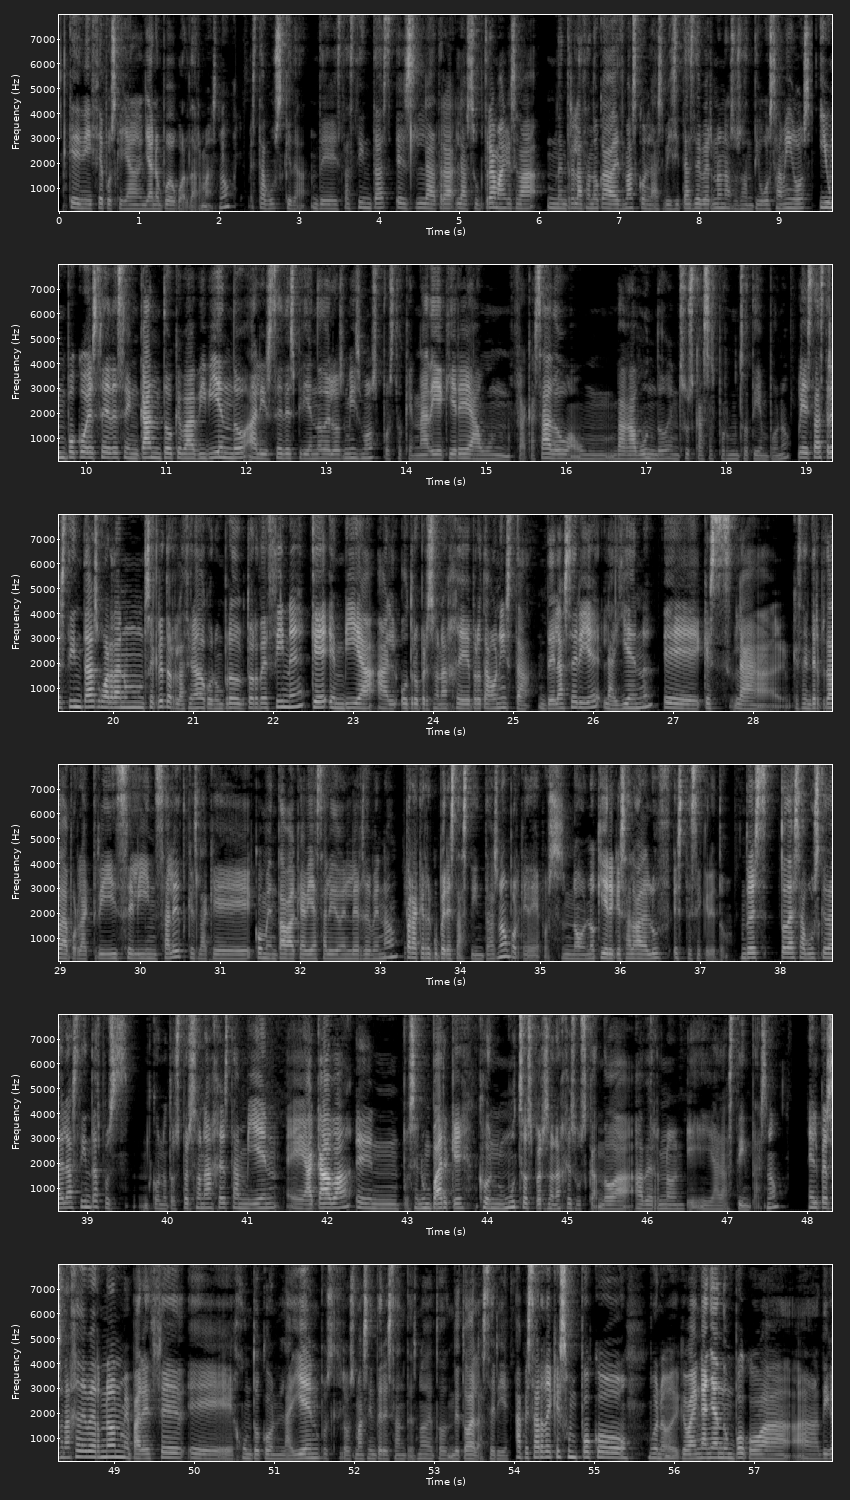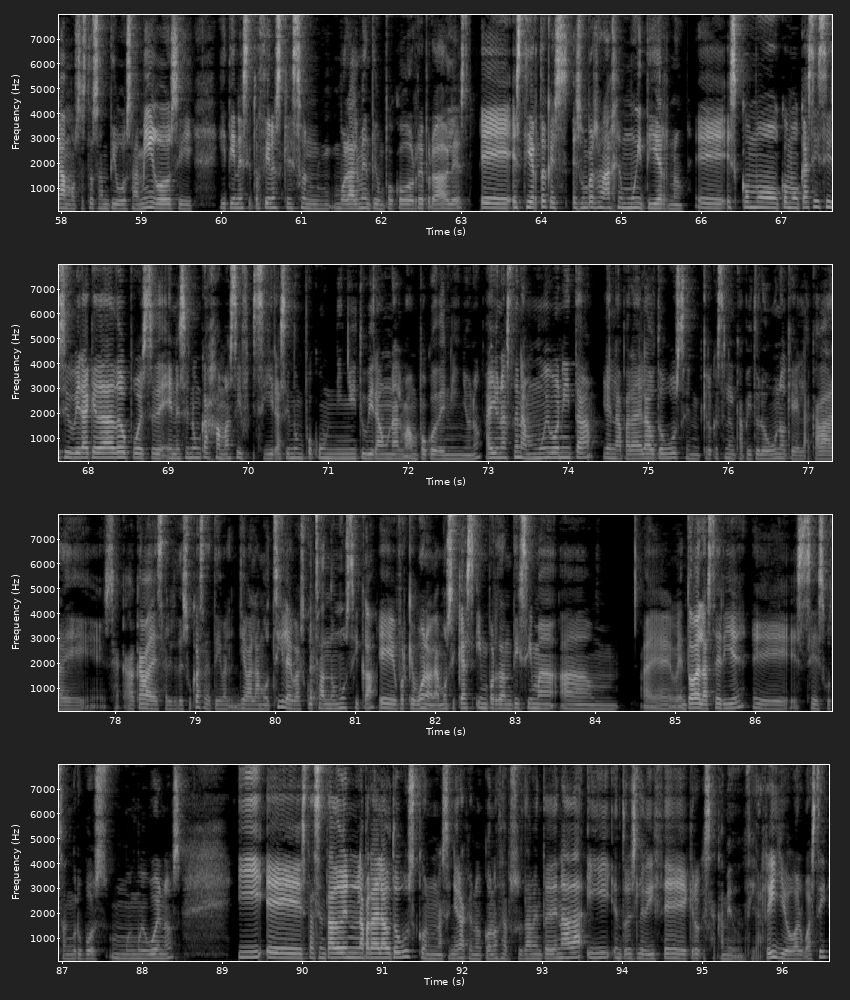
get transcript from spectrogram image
que dice pues que ya, ya no puedo guardar más, ¿no? Esta búsqueda de estas cintas es la, la, subtrama que se va entrelazando cada vez más con las visitas de Vernon a sus antiguos amigos y un poco ese desencanto que va viviendo al irse despidiendo de los mismos, puesto que nadie quiere a un fracasado o a un vagabundo en sus casas por mucho tiempo, ¿no? Estas tres cintas guardan un secreto relacionado con un productor de cine que envía al otro personaje protagonista de la serie, la Yen, eh, que es la que está interpretada por la actriz Céline Salet, que es la que comentaba que había salido en Le Revenant, para que recupere estas cintas, ¿no? Porque pues, no, no quiere que salga a la luz este secreto. Entonces, toda esa búsqueda de las cintas, pues con otros personajes también eh, acaba en, pues, en un parque con muchos personajes buscando a, a Vernon y a las cintas, ¿no? El personaje de Vernon me parece, eh, junto con la Yen, pues los más interesantes ¿no? de, toda la serie. A pesar de que es un poco, bueno, que va engañando un poco a, digamos, estos antiguos amigos y, tiene situaciones que son moralmente un poco reprobables, eh, es cierto que es, un personaje muy tierno. Eh, es como, como casi si se hubiera quedado pues en ese nunca jamás y siguiera siendo un poco un niño y tuviera un alma un poco de niño, ¿no? Hay una escena muy bonita en la parada del autobús, en, creo que es en el capítulo 1, que él acaba de acaba de salir de su casa, lleva la mochila y va escuchando música, eh, porque bueno, la música es importantísima eh, en toda la serie eh, se escuchan grupos muy muy buenos. Y está sentado en la parada del autobús con una señora que no conoce absolutamente de nada y entonces le dice, creo que se ha cambiado un cigarrillo o algo así,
